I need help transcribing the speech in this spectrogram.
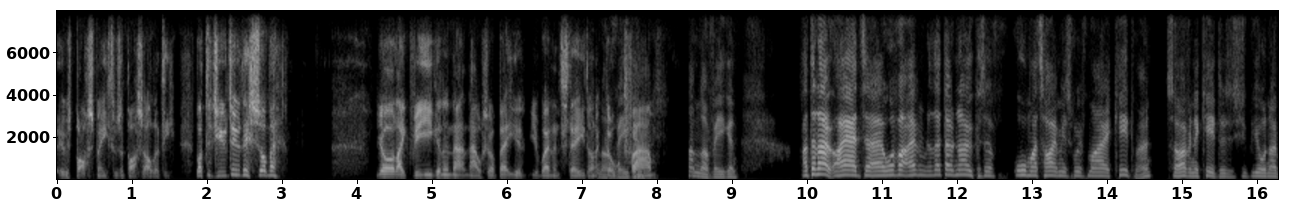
it was boss, mate. It was a boss holiday. What did you do this summer? You're like vegan and that now, so I bet you, you went and stayed on I'm a goat vegan. farm. I'm not vegan. I don't know. I had, uh, well, I, haven't- I don't know because of all my time is with my kid, man. So having a kid, as you all know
